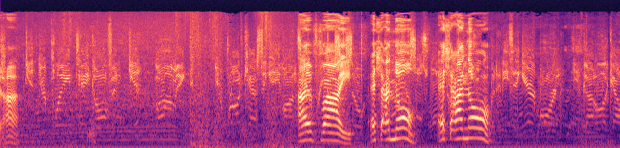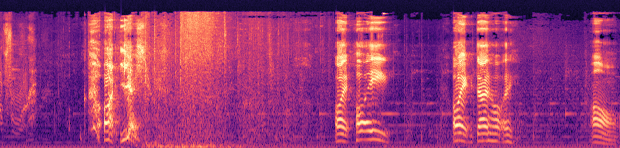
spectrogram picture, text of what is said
Ah. bombing. You're broadcasting I fly. Yes, I know. Yes, I target you, know. But anything airborne, you gotta look out. Oh, yes! Oi, hoi! Oi, die hoi! Oh.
